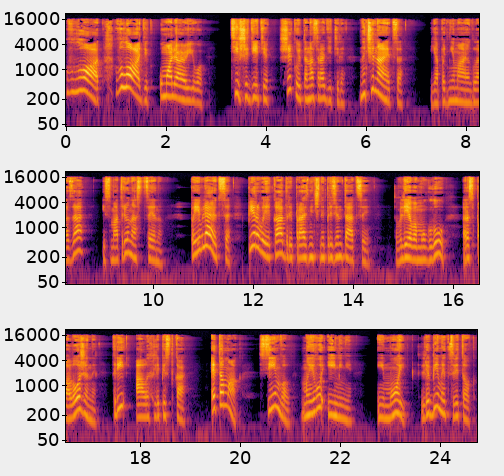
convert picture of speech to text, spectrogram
«Влад! Владик!» — умоляю его. «Тише, дети!» — шикают о нас родители. «Начинается!» Я поднимаю глаза и смотрю на сцену. Появляются первые кадры праздничной презентации. В левом углу расположены три алых лепестка. Это мак, символ моего имени и мой любимый цветок.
